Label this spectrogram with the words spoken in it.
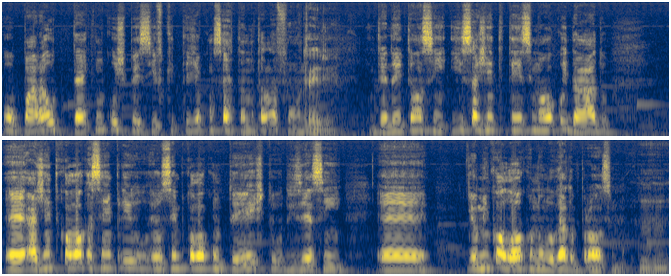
ou para o técnico específico que esteja consertando o telefone. Entendi. Entendeu? Então, assim, isso a gente tem esse maior cuidado. É, a gente coloca sempre, eu sempre coloco um texto, dizer assim, é, eu me coloco no lugar do próximo. Uhum.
